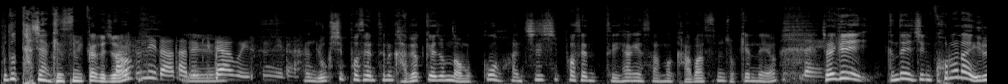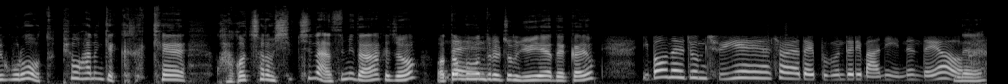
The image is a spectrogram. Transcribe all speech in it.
뿌듯하지 않겠습니까? 그죠? 맞습니다. 다들 예. 기대하고 있습니다. 한 60%는 가볍게 좀 넘고 한 70% 향해서 한번 가봤으면 좋겠네요. 네. 자, 이게 근데 지금 코로나19로 투표하는 게 그렇게 과거처럼 쉽지는 않습니다. 그죠? 어떤 네. 부분들을 좀 유의해야 될까요? 이번에 좀 주의하셔야 될 부분들이 많이 있는데요. 네.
